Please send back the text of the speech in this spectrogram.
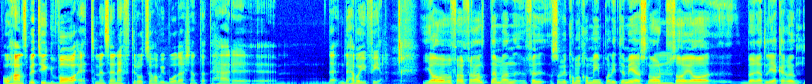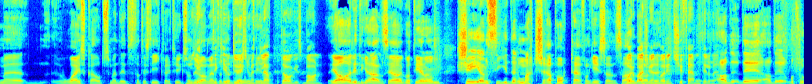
och hans betyg var ett, men sen efteråt så har vi båda känt att det här är, eh, det, det här var ju fel. Ja, och framförallt när man, för, som vi kommer komma in på lite mer snart, Mm. så har jag börjat leka runt med Y-scouts med det statistikverktyg som du har använt Jättekul, under du är längre som ett tid. glatt dagisbarn. Ja, lite grann. Så jag har gått igenom 21 sidor matchrapport här från GIF. Var det bara 21? Var det inte 25 till och med? Ja, det, det, ja, det är otro,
